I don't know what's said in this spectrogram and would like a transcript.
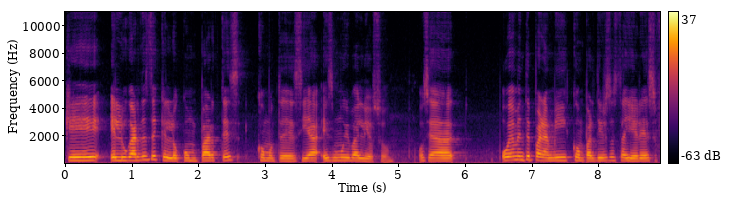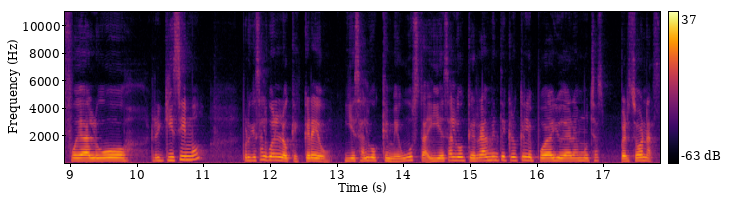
que el lugar desde que lo compartes, como te decía, es muy valioso. O sea, obviamente para mí compartir esos talleres fue algo riquísimo porque es algo en lo que creo y es algo que me gusta y es algo que realmente creo que le puede ayudar a muchas personas.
